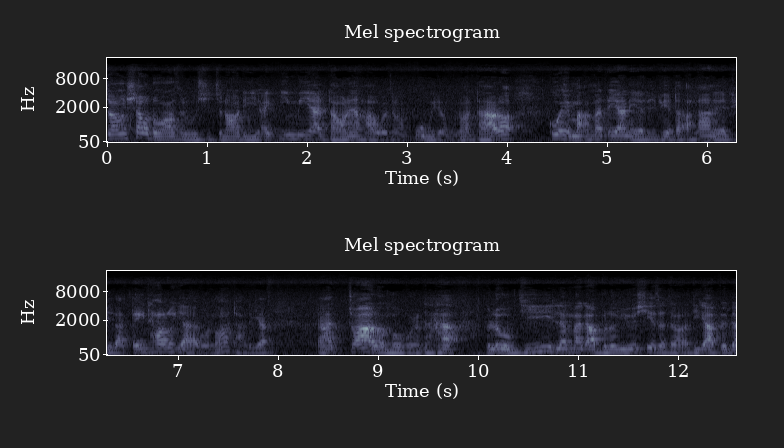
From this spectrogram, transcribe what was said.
ကြောင်းလျှောက်တော့ဆိုလို့ရှိရင်ကျွန်တော်ဒီအဲ့ email က down တဲ့ဟာကိုပဲကျွန်တော်ပို့ပြီးတော့ပေါ့နော်ဒါကတော့ကိုယ့်အိမ်မှာအမှတ်တရနေတဲ့ဖြစ်ဖြစ်ဒါအလှနေတဲ့ဖြစ်တာတင်ထားလို့ရတယ်ပေါ့နော်ဒါလေးကဒါကြွားတော့မဟုတ်ဘူးနော်ဒါက ဘလို့ကြီးလက်မှတ်ကဘလို့မျိုးရှိဆိုတော့အဓိကပြောပြ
